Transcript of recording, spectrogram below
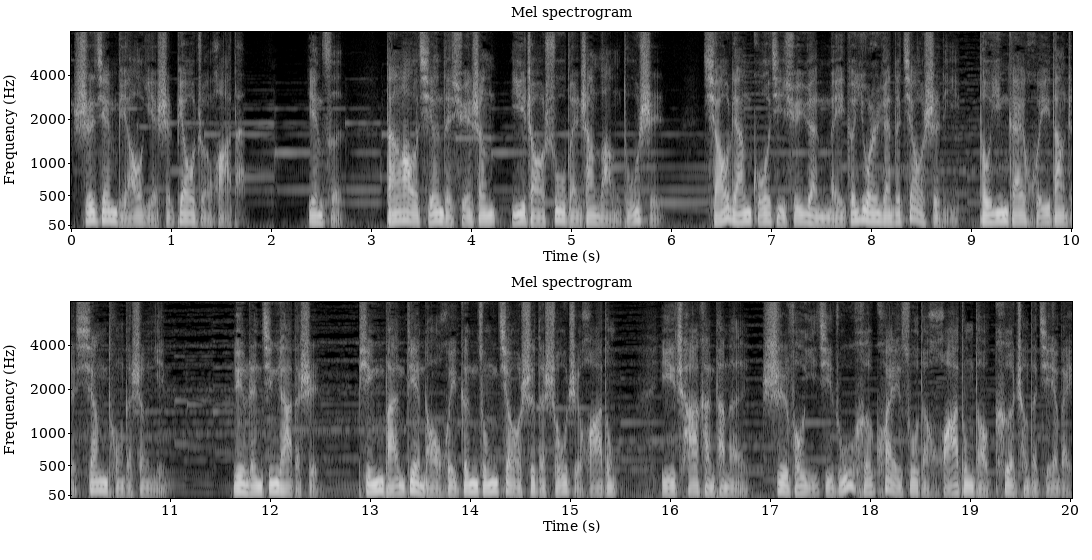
时间表也是标准化的。因此。当奥奇恩的学生依照书本上朗读时，桥梁国际学院每个幼儿园的教室里都应该回荡着相同的声音。令人惊讶的是，平板电脑会跟踪教师的手指滑动，以查看他们是否以及如何快速地滑动到课程的结尾。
